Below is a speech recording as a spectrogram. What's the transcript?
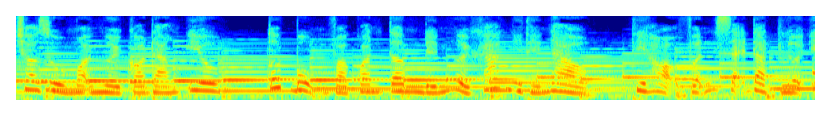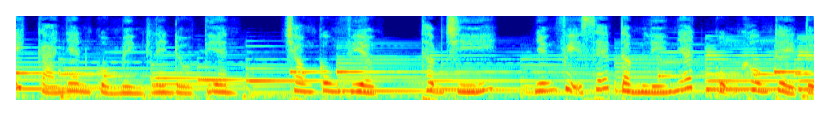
Cho dù mọi người có đáng yêu tốt bụng và quan tâm đến người khác như thế nào, thì họ vẫn sẽ đặt lợi ích cá nhân của mình lên đầu tiên. Trong công việc, thậm chí, những vị sếp tâm lý nhất cũng không thể tự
